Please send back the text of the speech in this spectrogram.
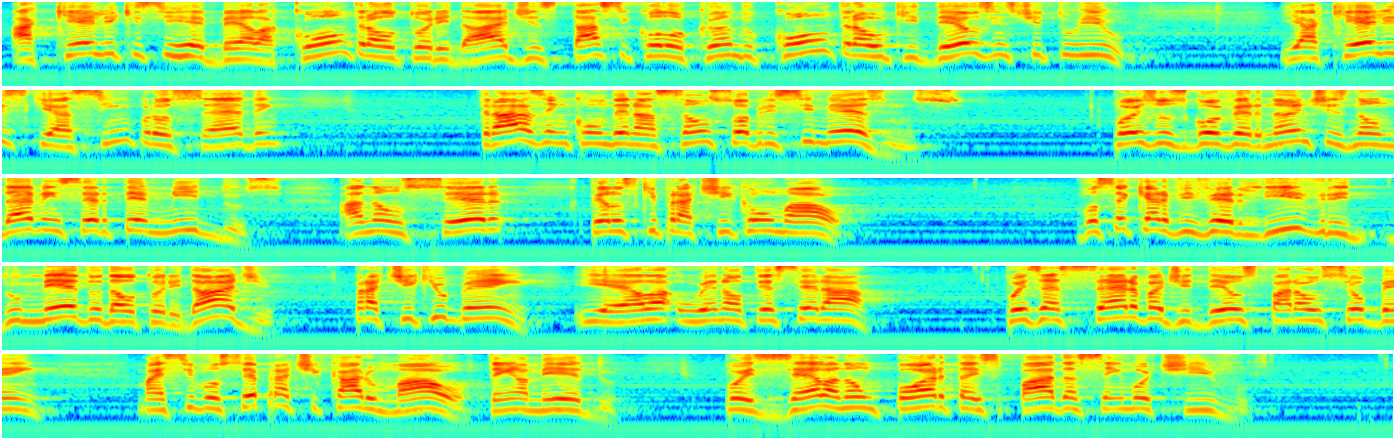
aquele que se rebela contra a autoridade está se colocando contra o que Deus instituiu e aqueles que assim procedem trazem condenação sobre si mesmos, pois os governantes não devem ser temidos, a não ser pelos que praticam o mal. Você quer viver livre do medo da autoridade? Pratique o bem, e ela o enaltecerá, pois é serva de Deus para o seu bem. Mas se você praticar o mal, tenha medo, pois ela não porta a espada sem motivo.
